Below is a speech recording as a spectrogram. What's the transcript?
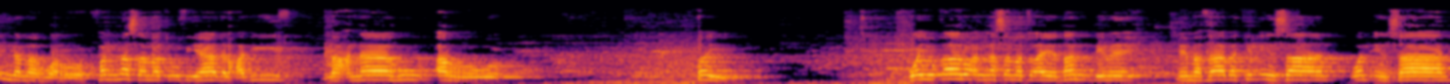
إنما هو الروح fالنسمة في هذا الحديث معناه الروح ayb ويqاl النسمة أيضا بمثابة الإنسان والإنسان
